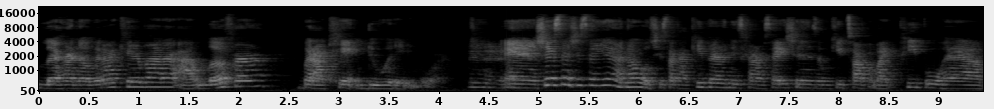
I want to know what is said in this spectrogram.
Let her know that I care about her. I love her, but I can't do it anymore. Mhm. And she said, she said, yeah, I know. She's like, I keep having these conversations and we keep talking like people have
